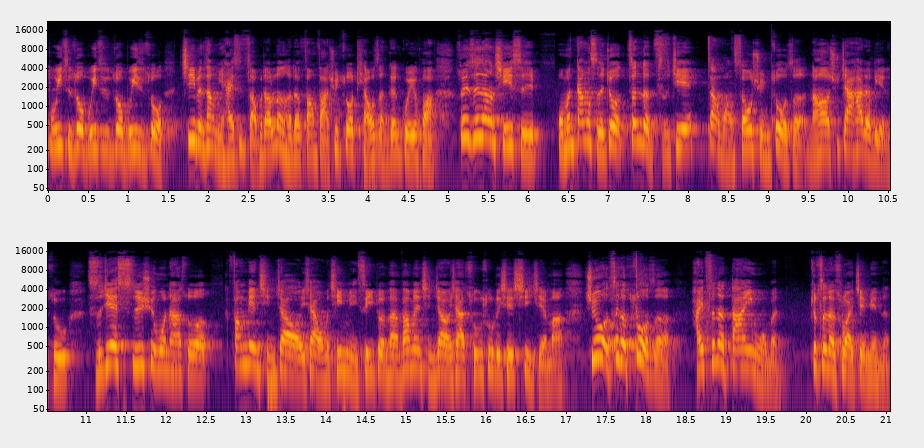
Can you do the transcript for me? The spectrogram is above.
不一直做，不一直做，不一直做，基本上你还是找不到任何的方法去做调整跟规划。所以这样其实我们当时就真的直接上网搜寻作者，然后去加他的脸书，直接私讯问他说。方便请教一下，我们请你吃一顿饭，方便请教一下出书的一些细节吗？结果这个作者还真的答应我们，就真的出来见面了。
